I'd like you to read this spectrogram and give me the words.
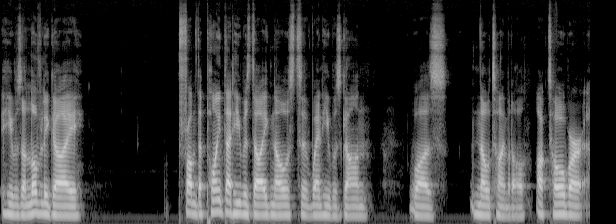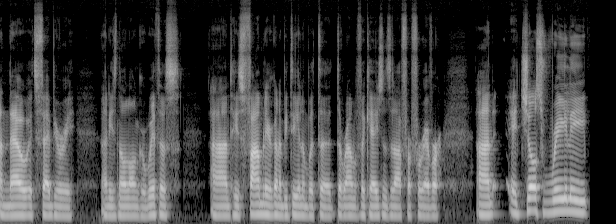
he was a lovely guy. From the point that he was diagnosed to when he was gone was no time at all. October and now it's February and he's no longer with us. And his family are going to be dealing with the, the ramifications of that for forever. And it just really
